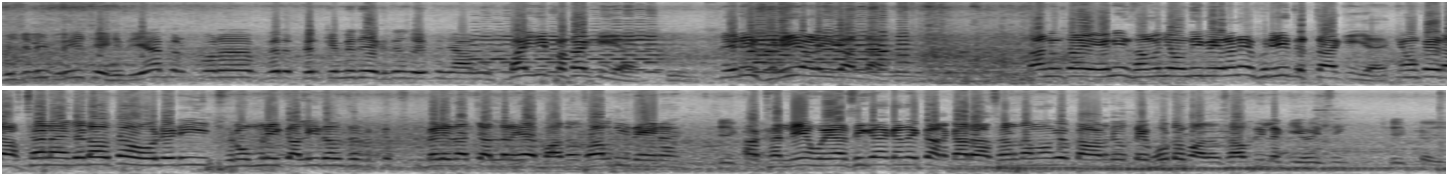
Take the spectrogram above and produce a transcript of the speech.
ਬਿਜਲੀ ਫ੍ਰੀ ਚਾਹੀਦੀ ਹੈ ਪਰ ਪਰ ਫਿਰ ਫਿਰ ਕਿਵੇਂ ਦੇਖਦੇ ਹੋ ਤੁਸੀਂ ਪੰਜਾਬ ਨੂੰ? ਬਾਈ ਜੀ ਪਤਾ ਕੀ ਹੈ। ਜਿਹੜੀ ਫ੍ਰੀ ਵਾਲੀ ਗੱਲ ਹੈ ਸਾਨੂੰ ਤਾਂ ਇਹ ਨਹੀਂ ਸਮਝ ਆਉਂਦੀ ਵੀ ਇਹਨਾਂ ਨੇ ਫ੍ਰੀ ਦਿੱਤਾ ਕੀ ਹੈ ਕਿਉਂਕਿ ਰਾਸ਼ਨ ਹੈ ਜਿਹੜਾ ਉਹ ਤਾਂ ਆਲਰੇਡੀ ਸ਼੍ਰੋਮਣੀ ਅਕਾਲੀ ਦਲ ਦੇ ਵੇਲੇ ਦਾ ਚੱਲ ਰਿਹਾ ਬਾਦਲ ਸਾਹਿਬ ਦੀ ਦੇਣ ਹੈ। ਆ ਖੰਨੇ ਹੋਇਆ ਸੀਗਾ ਕਹਿੰਦੇ ਘਰ ਘਰ ਰਾਸ਼ਨ ਦਵਾਂਗੇ ਉਹ ਕਾਰਡ ਦੇ ਉੱਤੇ ਫੋਟੋ ਬਾਦਲ ਸਾਹਿਬ ਦੀ ਲੱਗੀ ਹੋਈ ਸੀ। ਠੀਕ ਹੈ ਜੀ।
